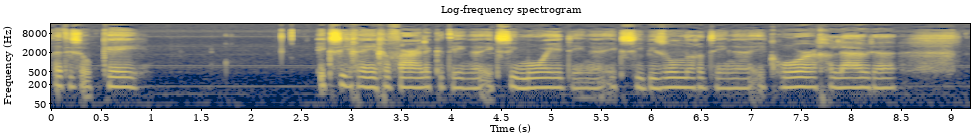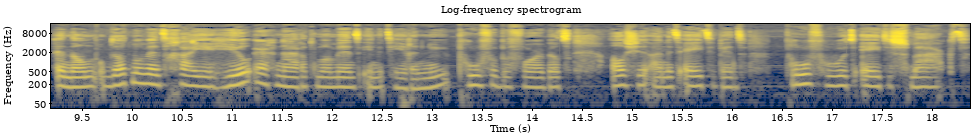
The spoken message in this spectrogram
Het is oké. Ik zie geen gevaarlijke dingen. Ik zie mooie dingen. Ik zie bijzondere dingen. Ik hoor geluiden. En dan op dat moment ga je heel erg naar het moment in het hier en nu. Proeven bijvoorbeeld. Als je aan het eten bent, proef hoe het eten smaakt.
